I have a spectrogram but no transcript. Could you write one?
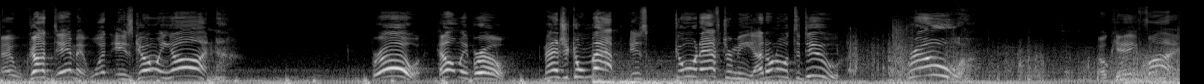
Oh, God damn it, what is going on? Bro, help me, bro. Magical map is going after me. I don't know what to do. Bro! Okay, fine.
